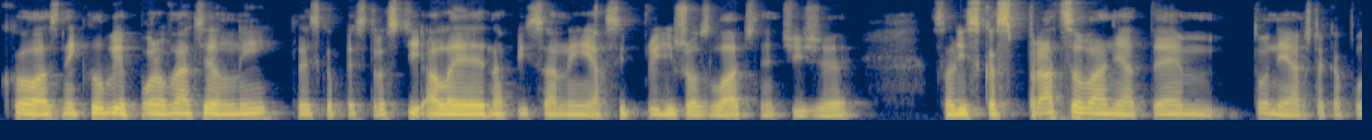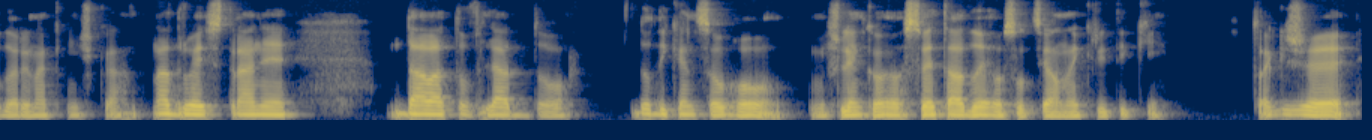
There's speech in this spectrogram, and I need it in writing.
Kolas Niklub je porovnateľný z hľadiska pestrosti, ale je napísaný asi príliš rozvláčne, čiže z hľadiska spracovania tém to nie je až taká podarená knižka. Na druhej strane dáva to vhľad do, do Dickensovho myšlienkového sveta a do jeho sociálnej kritiky. Takže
